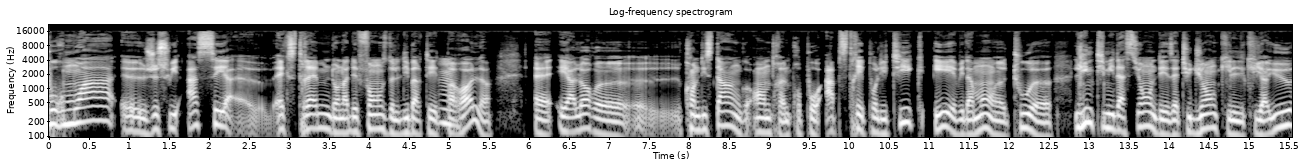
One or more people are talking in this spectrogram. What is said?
Pour moi, euh, je suis assez euh, extrême dans la défense de la liberté de mm. parole. Euh, et alors, qu'on distingue entre un propos abstrait politique et évidemment tout l'intimidation des étudiants qu'il y a eu,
